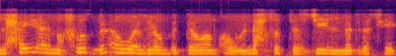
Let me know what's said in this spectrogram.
الحقيقة المفروض من أول يوم بالدوام أو من لحظه تسجيل المدرسة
